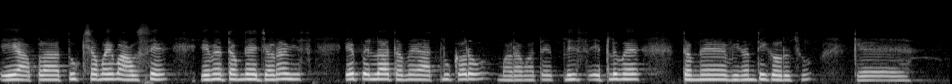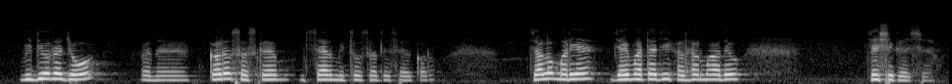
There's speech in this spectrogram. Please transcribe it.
એ આપણા ટૂંક સમયમાં આવશે એ મેં તમને જણાવીશ. એ પહેલાં તમે આટલું કરો મારા માટે. પ્લીઝ એટલું મેં તમને વિનંતી કરું છું કે વિડીયોને જુઓ અને કરો સબસ્ક્રાઈબ શેર મિત્રો સાથે શેર કરો. ચાલો મળીએ. જય માતાજી. હર હર મહાદેવ. જય શ્રી કૃષ્ણ.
